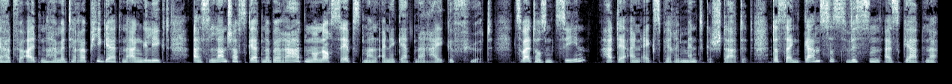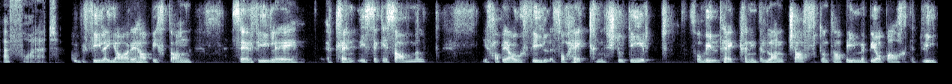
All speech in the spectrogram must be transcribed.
Er hat für Altenheime Therapiegärten angelegt, als Landschaftsgärtner beraten und auch selbst mal eine Gärtnerei geführt. 2010 hat er ein Experiment gestartet, das sein ganzes Wissen als Gärtner erfordert. Über viele Jahre habe ich dann sehr viele Erkenntnisse gesammelt. Ich habe auch viel so Hecken studiert, so Wildhecken in der Landschaft und habe immer beobachtet, wie,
